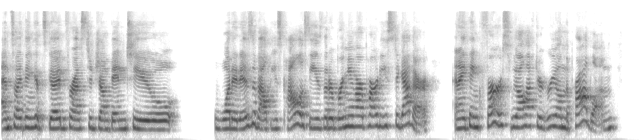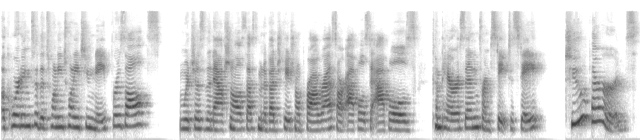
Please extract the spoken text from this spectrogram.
And so I think it's good for us to jump into what it is about these policies that are bringing our parties together. And I think first, we all have to agree on the problem. According to the 2022 NAEP results, which is the National Assessment of Educational Progress, our apples to apples comparison from state to state, two thirds,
